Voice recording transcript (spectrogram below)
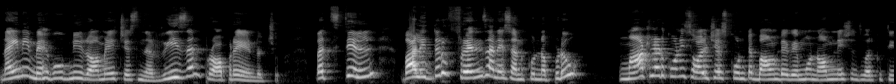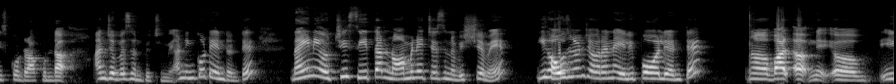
నైని మెహబూబ్ని నామినేట్ చేసిన రీజన్ ప్రాపర్ ఉండొచ్చు. బట్ స్టిల్ వాళ్ళిద్దరు ఫ్రెండ్స్ అనేసి అనుకున్నప్పుడు మాట్లాడుకొని సాల్వ్ చేసుకుంటే బాగుండేదేమో నామినేషన్స్ వరకు తీసుకొని రాకుండా అని చెప్పేసి అనిపించింది. అండ్ ఇంకోటి ఏంటంటే నైని వచ్చి సీత నామినేట్ చేసిన విషయమే ఈ హౌస్ నుంచి ఎవరైనా వెళ్ళిపోవాలి అంటే వాళ్ళ ఈ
